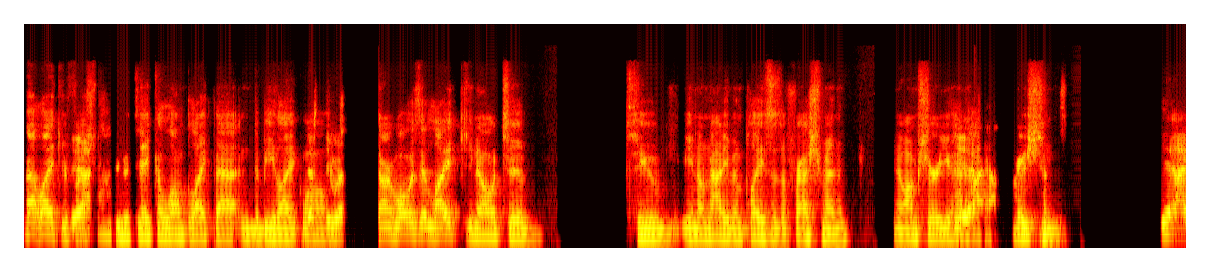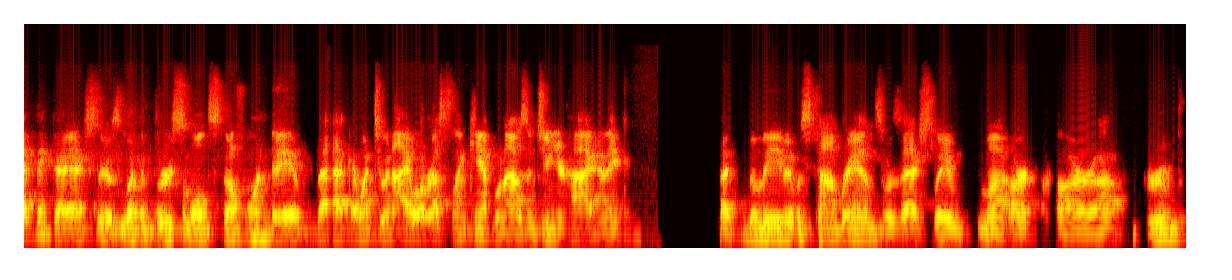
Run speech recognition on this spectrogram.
Not like your yeah. freshman to take a lump like that and to be like, well, sorry, what was it like? You know, to to you know not even place as a freshman. You know, I'm sure you had yeah. high aspirations. Yeah, I think I actually was looking through some old stuff one day back. I went to an Iowa wrestling camp when I was in junior high, and I think I believe it was Tom Brands was actually my our our uh, group.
